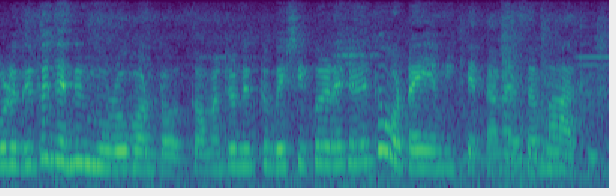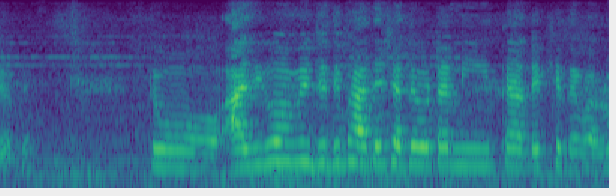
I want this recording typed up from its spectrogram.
করে দিত, যেদিন মুড়ো ঘন্ট হতো। আমার জন্য একটু বেশি করে রেখে দিত, ওটাই আমি খেতাম আ ভাত হিসাবে। তো আজকেও আমি যদি ভাতের সাথে ওটা নিই, তাহলে খেতে পারব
